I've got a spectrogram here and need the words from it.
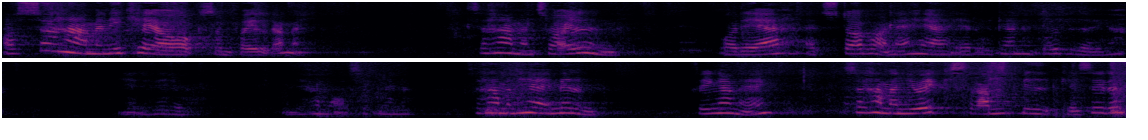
Og så har man ikke heroppe som forældrene. Så har man tøjlen, hvor det er, at stopperen er her. Ja, du vil gerne have godbidder, ikke? Ja, det ved du. Men det har man også ikke med nu. Så har man her imellem fingrene, ikke? Så har man jo ikke stramt bidet, kan I se det?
